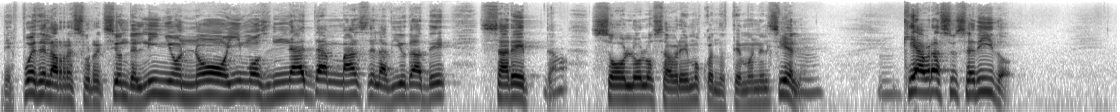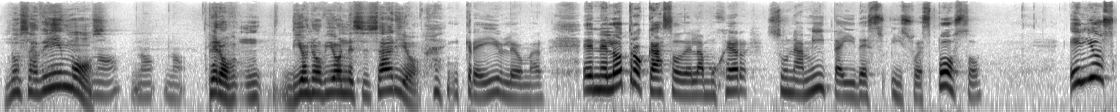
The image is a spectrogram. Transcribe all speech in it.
después de la resurrección del niño no oímos nada más de la viuda de Sarepta. No. Solo lo sabremos cuando estemos en el cielo. ¿Qué habrá sucedido? No sabemos. No, no, no. Pero mm, Dios no vio necesario. Increíble, Omar. En el otro caso de la mujer tsunamita y, de su, y su esposo, ellos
